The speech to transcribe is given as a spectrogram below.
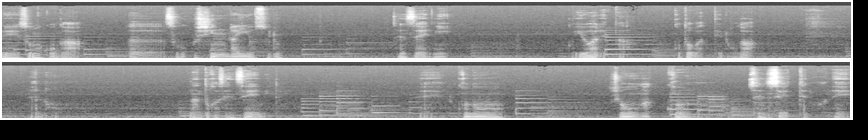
でその子が、すごく信頼をする先生に言われた言葉っていうのが「あのなんとか先生」みたいな、えー、この小学校の先生ってのはね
